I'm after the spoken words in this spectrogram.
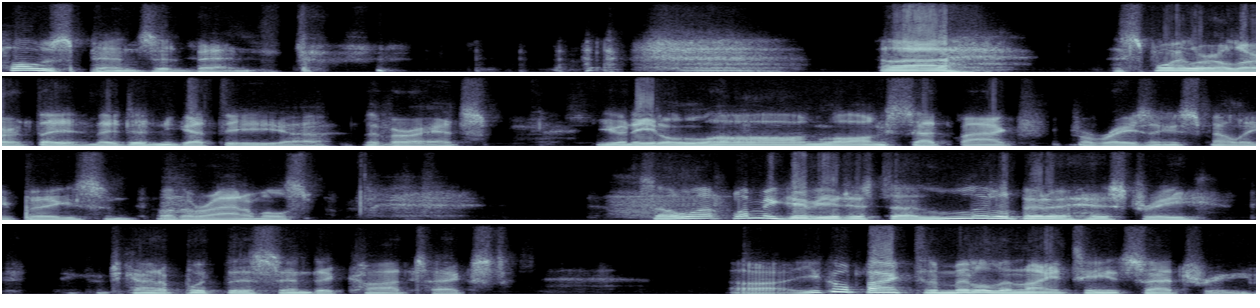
clothespins had been. uh, spoiler alert: they they didn't get the uh, the variance. You need a long, long setback for raising smelly pigs and other animals. So let, let me give you just a little bit of history to kind of put this into context. Uh, you go back to the middle of the 19th century,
